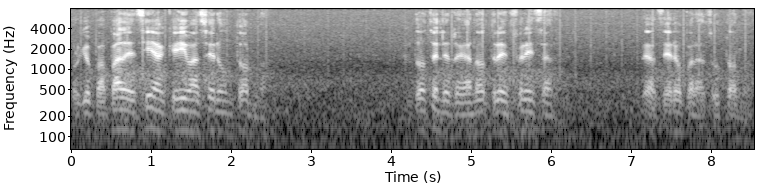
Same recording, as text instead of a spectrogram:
porque papá decía que iba a ser un torno. Entonces le regaló tres fresas de acero para su torno.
